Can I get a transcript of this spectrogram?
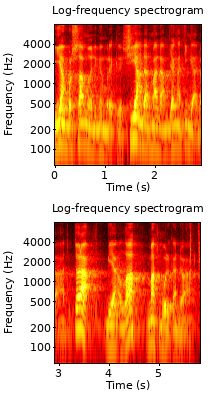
yang bersama dengan mereka. Siang dan malam, jangan tinggal doa itu. Betul tak? Biar Allah makbulkan doa.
